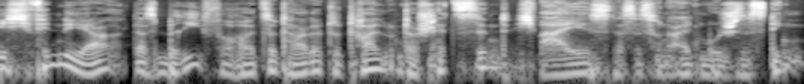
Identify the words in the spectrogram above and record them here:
Ich finde ja, dass Briefe heutzutage total unterschätzt sind. Ich weiß, das ist so ein altmodisches Ding,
